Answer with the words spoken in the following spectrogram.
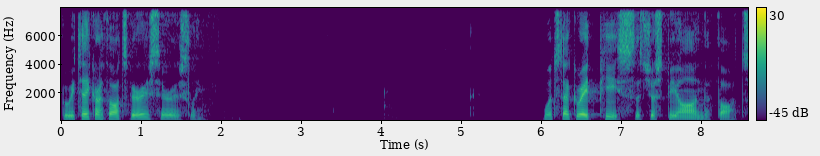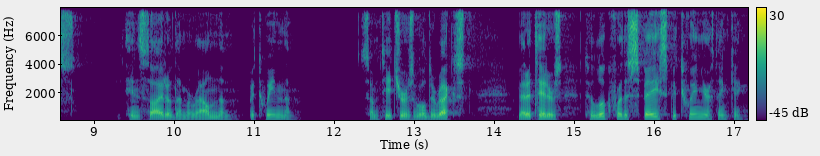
But we take our thoughts very seriously. What's that great peace that's just beyond the thoughts, inside of them, around them, between them? Some teachers will direct meditators to look for the space between your thinking.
